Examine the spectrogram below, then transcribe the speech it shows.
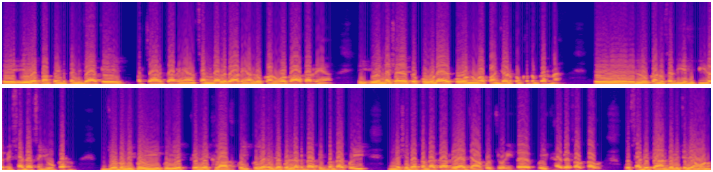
ਤੇ ਇਹ ਆਪਾਂ ਪਿੰਡ ਪਿੰਡ ਜਾ ਕੇ ਪ੍ਰਚਾਰ ਕਰ ਰਹੇ ਹਾਂ, ਸੈਮੀਨਾਰ ਲਗਾ ਰਹੇ ਹਾਂ, ਲੋਕਾਂ ਨੂੰ ਅਗਾਹ ਕਰ ਰਹੇ ਹਾਂ ਕਿ ਇਹ ਨਸ਼ਾ ਇੱਕ ਕੋੜ ਹੈ, ਕੋੜ ਨੂੰ ਆਪਾਂ ਜੜ ਤੋਂ ਖਤਮ ਕਰਨਾ ਹੈ, ਤੇ ਲੋਕਾਂ ਨੂੰ ਸਾਡੀ ਇਹ ਅਪੀਲ ਹੈ ਵੀ ਸਾਡਾ ਸਹਿਯੋਗ ਕਰਨ। ਜਦੋਂ ਵੀ ਕੋਈ ਕੋਈ ਇੱਕ ਕਿਸੇ ਖਿਲਾਫ ਕੋਈ ਕੋਈ ਇਹੋ ਜਿਹਾ ਕੋਈ ਲੱਗਦਾ ਵੀ ਬੰਦਾ ਕੋਈ ਨਸ਼ੇ ਦਾ ਧੰਦਾ ਕਰ ਰਿਹਾ ਜਾਂ ਕੋਈ ਚੋਰੀ ਦਾ ਕੋਈ ਹੈਗਾ ਹਿਸਾਬ ਉਹ ਸਾਡੇ ਧਿਆਨ ਦੇ ਵਿੱਚ ਲਿਆਉਣ।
